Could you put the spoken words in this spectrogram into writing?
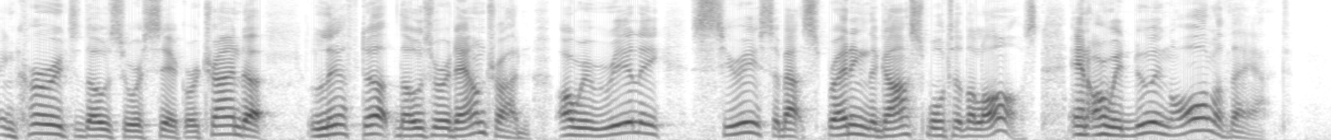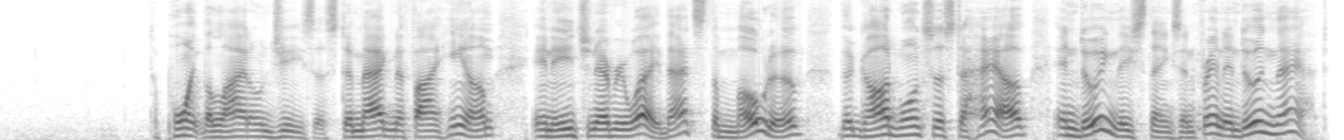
encourage those who are sick? Or trying to lift up those who are downtrodden? Are we really serious about spreading the gospel to the lost? And are we doing all of that point the light on Jesus, to magnify Him in each and every way? That's the motive that God wants us to have in doing these things. And friend, in doing that,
